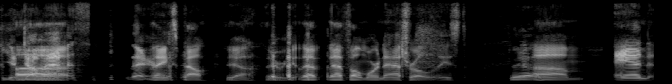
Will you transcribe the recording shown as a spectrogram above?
You Uh, dumbass. there. Thanks, pal. Yeah, there we go. That that felt more natural, at least. Yeah. Um, and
